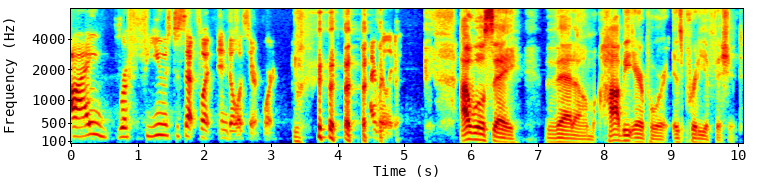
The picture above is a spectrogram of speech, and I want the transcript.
I refuse to set foot in Dulles Airport. I really do. I will say that um Hobby Airport is pretty efficient.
